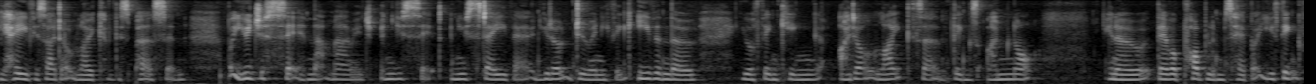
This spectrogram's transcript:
behaviors I don't like of this person. But you just sit in that marriage and you sit and you stay there and you don't do anything, even though you're thinking, I don't like certain things. I'm not, you know, there are problems here. But you think,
